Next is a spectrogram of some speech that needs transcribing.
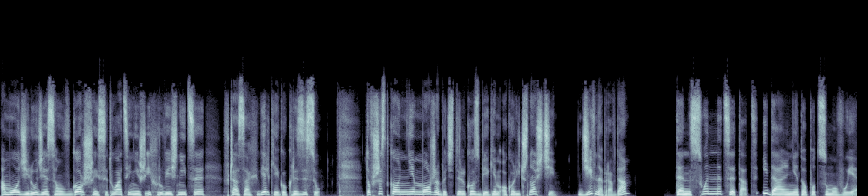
a młodzi ludzie są w gorszej sytuacji niż ich rówieśnicy w czasach wielkiego kryzysu. To wszystko nie może być tylko zbiegiem okoliczności. Dziwne, prawda? Ten słynny cytat idealnie to podsumowuje.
